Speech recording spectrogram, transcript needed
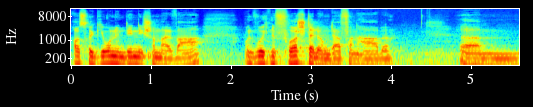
aus Regionen, in denen ich schon mal war und wo ich eine Vorstellung davon habe. Ähm,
